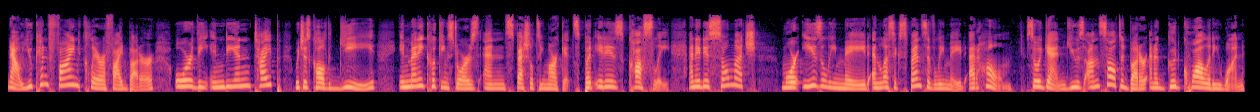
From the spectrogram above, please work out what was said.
Now, you can find clarified butter or the Indian type, which is called ghee, in many cooking stores and specialty markets, but it is costly and it is so much more easily made and less expensively made at home. So again, use unsalted butter and a good quality one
